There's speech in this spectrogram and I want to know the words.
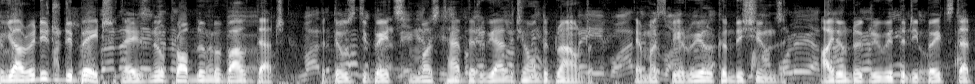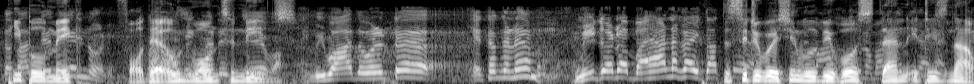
We are ready to debate, there is no problem about that. But those debates must have the reality on the ground. There must be real conditions. I don't agree with the debates that people make for their own wants and needs. The situation will be worse than it is now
